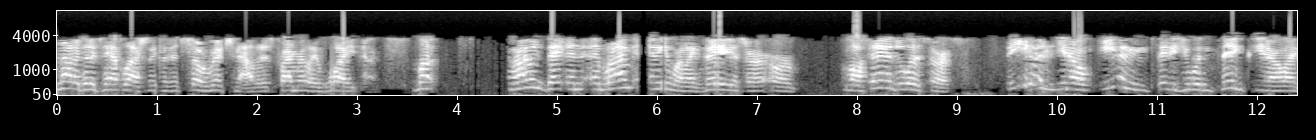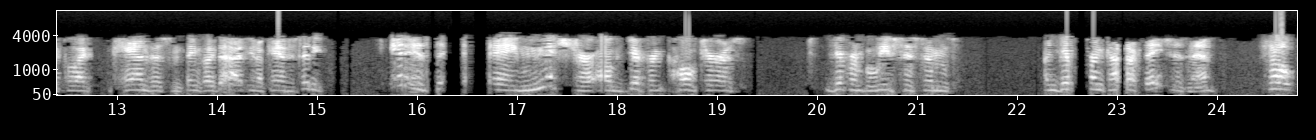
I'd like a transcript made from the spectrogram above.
Not a good example actually because it's so rich now that it's primarily white. But when I'm in Ve- and, and when I'm anywhere like Vegas or, or Los Angeles or even you know even cities you wouldn't think you know like like Kansas and things like that you know Kansas City, it is a mixture of different cultures, different belief systems, and different kind of faces, man. So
